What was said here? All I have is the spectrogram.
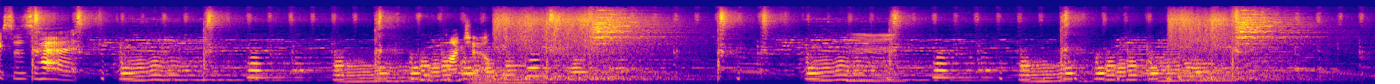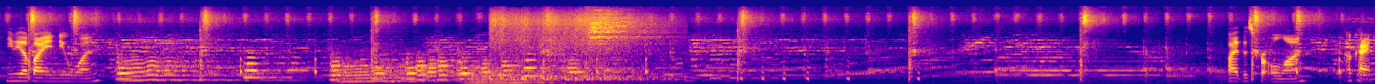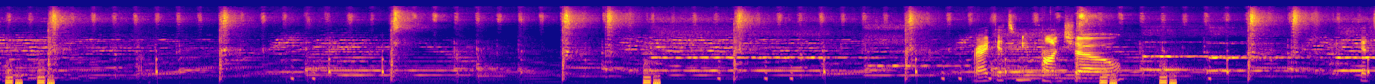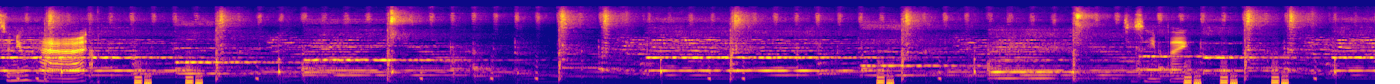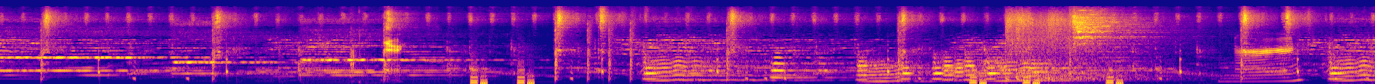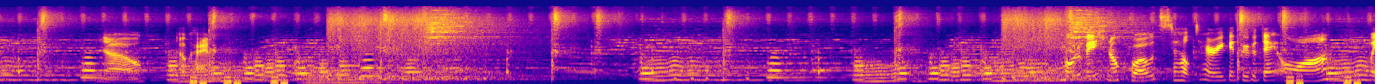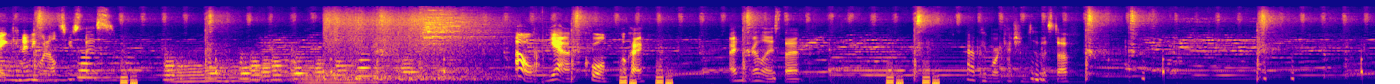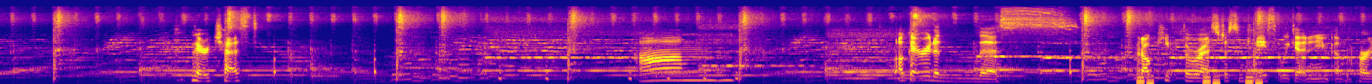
Crisis hat. Poncho. Hmm. Maybe I'll buy a new one. Buy this for Olan. Okay. Gets a new poncho. Gets a new hat. To help Terry get through the day. Aw. Wait, can anyone else use this? Oh, yeah, cool. Okay. I didn't realize that. Gotta pay more attention to this stuff. Bare chest.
